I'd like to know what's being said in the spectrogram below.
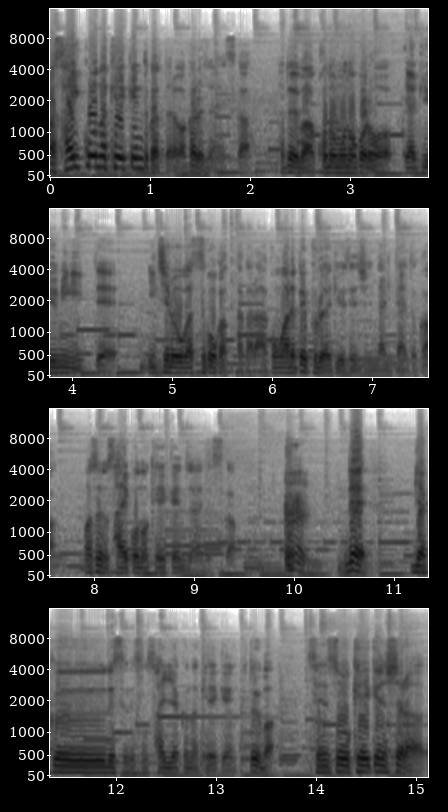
まあ、最高な経験とかだったら分かるじゃないですか。例えば子供の頃野球見に行ってイチローがすごかったから憧れてプロ野球選手になりたいとか、まあ、そういうの最高の経験じゃないですか。で逆ですよね。その最悪な経験。例えば戦争を経験したら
